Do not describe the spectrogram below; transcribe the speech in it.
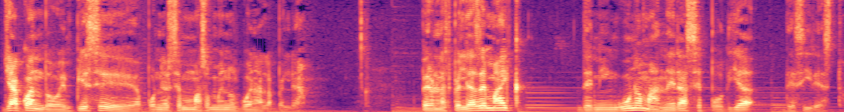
Ya cuando empiece a ponerse más o menos buena la pelea. Pero en las peleas de Mike, de ninguna manera se podía decir esto.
